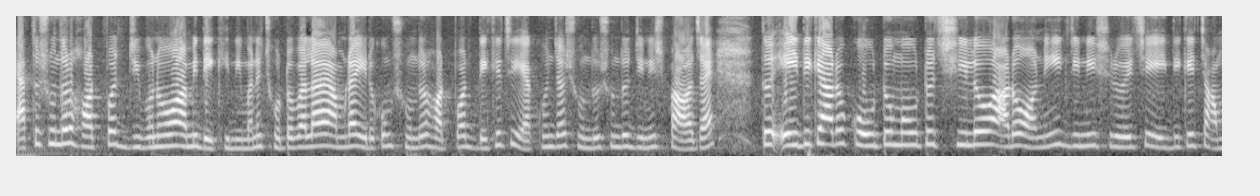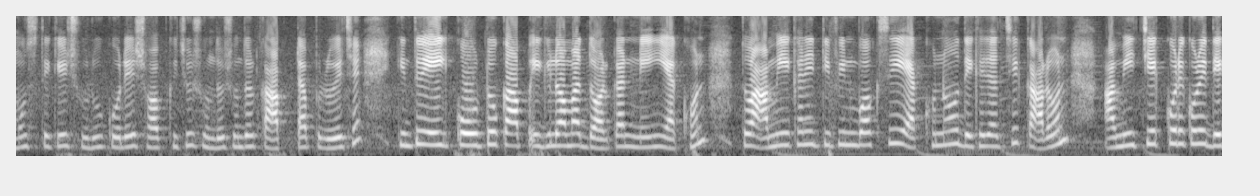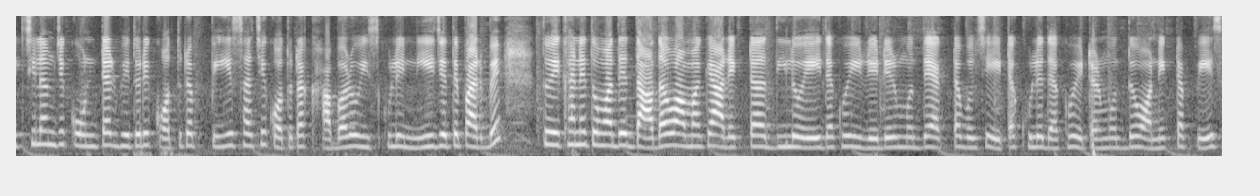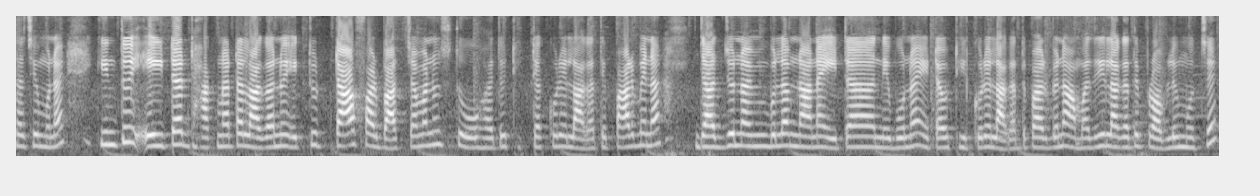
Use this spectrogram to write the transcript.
এত সুন্দর হটপট জীবনেও আমি দেখিনি। মানে ছোটোবেলায় আমরা এরকম সুন্দর হটপট দেখেছি, এখন যা সুন্দর সুন্দর জিনিস পাওয়া যায়। তো এই দিকে আরও কৌটো মৌটো ছিল আরও অনেক জিনিস রয়েছে। এই দিকে চামচ থেকে শুরু করে সব কিছু সুন্দর সুন্দর কাপ টাপ রয়েছে। কিন্তু এই কৌটো কাপ এগুলো আমার দরকার নেই এখন। তো আমি এখানে টিফিন বক্সে এখনও দেখে যাচ্ছি। কারণ আমি চেক করে করে দেখছিলাম যে কোনটার ভেতরে কতটা পেস আছে, কতটা খাবারও স্কুলে নিয়ে যেতে পারবে। তো এখানে তোমাদের দাদাও আমাকে আরেকটা দিল। এই দেখো, এই রেডের মধ্যে একটা বলছে, এটা খুলে দেখো, এটার মধ্যেও অনেকটা পেস আছে মনে হয়। কিন্তু এইটার ঢাকনাটা লাগানো একটু টাফ আর বাচ্চা মানুষ তো, ও হয়তো ঠিকঠাক করে লাগাতে পারবে না। যার জন্য আমি বললাম, না না, এটা নেব না, এটাও ঠিক করে লাগাতে পারবে না, আমাদেরই লাগাতে প্রবলেম হচ্ছে।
